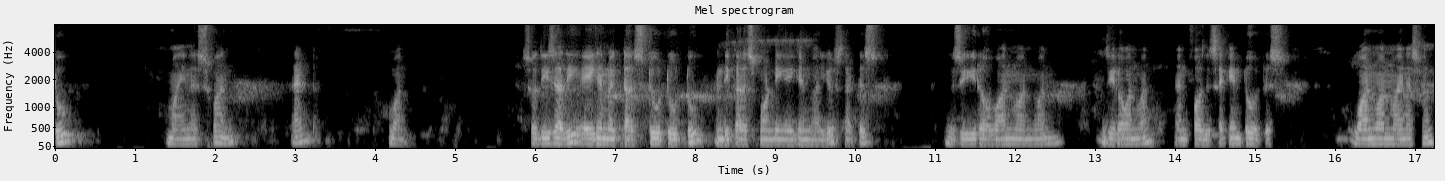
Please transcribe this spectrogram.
2 minus 1 and 1 so these are the eigenvectors 2 2 2 and the corresponding eigenvalues. That is 0 1 1 1 0 1 1 and for the second two it is 1 1 minus 1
